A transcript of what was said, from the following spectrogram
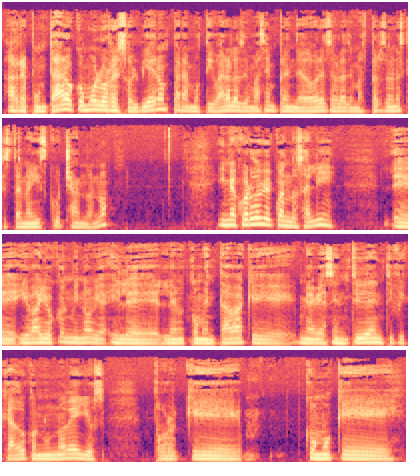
a repuntar o cómo lo resolvieron para motivar a los demás emprendedores o a las demás personas que están ahí escuchando, ¿no? Y me acuerdo que cuando salí, eh, iba yo con mi novia y le, le, comentaba que me había sentido identificado con uno de ellos porque como que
